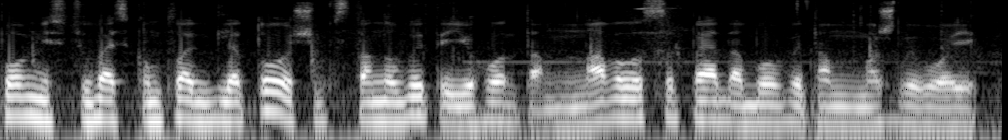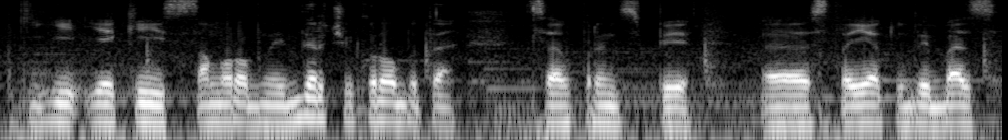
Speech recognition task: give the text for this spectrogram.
повністю весь комплект для того, щоб встановити його там на велосипед, або ви там, можливо, якийсь саморобний дирчик робите. Це, в принципі, е, стає туди без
